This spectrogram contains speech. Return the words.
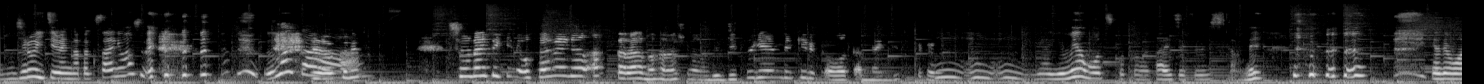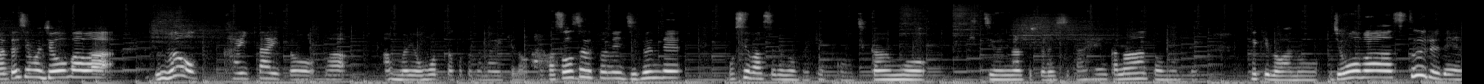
面白い一面がたくさんありますね。馬か。いやこれ将来的にお金があったらの話なので、実現できるかわかんないんですけど、うんうんうん。いや、夢を持つことは大切ですからね。いや、でも私も乗馬は、馬を飼いたいとは、あんまり思ったことがないけど、そうするとね、自分でお世話するのが結構時間も必要になってくるし、大変かなと思って。だけど、あの、乗馬スクールで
